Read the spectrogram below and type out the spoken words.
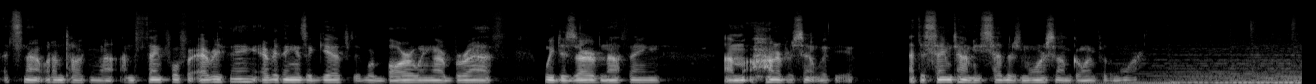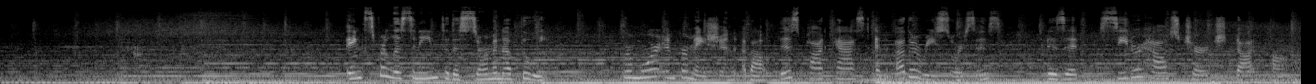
That's not what I'm talking about. I'm thankful for everything. Everything is a gift. We're borrowing our breath. We deserve nothing. I'm 100% with you. At the same time, he said there's more, so I'm going for the more. Thanks for listening to the Sermon of the Week. For more information about this podcast and other resources, visit cedarhousechurch.com.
